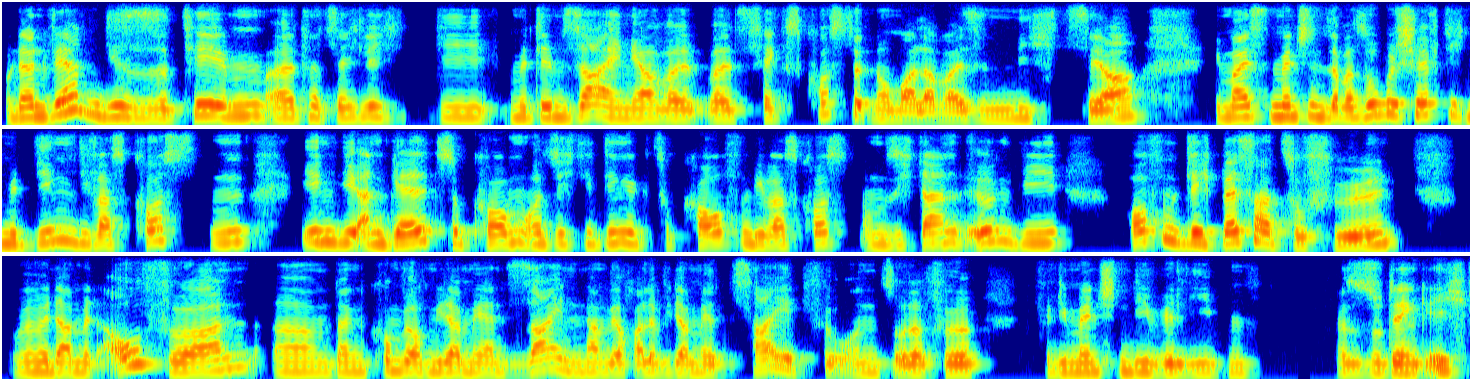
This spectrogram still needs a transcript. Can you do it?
Und dann werden diese Themen äh, tatsächlich die mit dem Sein, ja, weil, weil Sex kostet normalerweise nichts, ja. Die meisten Menschen sind aber so beschäftigt mit Dingen, die was kosten, irgendwie an Geld zu kommen und sich die Dinge zu kaufen, die was kosten, um sich dann irgendwie hoffentlich besser zu fühlen. Und wenn wir damit aufhören, ähm, dann kommen wir auch wieder mehr ins Sein, dann haben wir auch alle wieder mehr Zeit für uns oder für, für die Menschen, die wir lieben. Also so denke ich.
